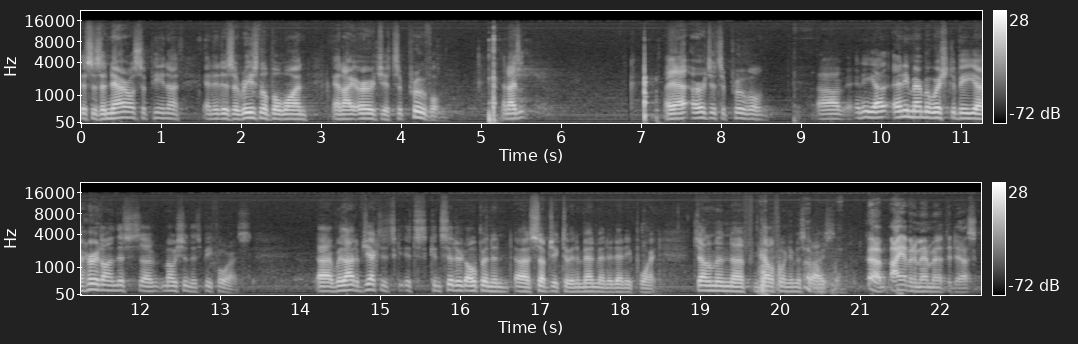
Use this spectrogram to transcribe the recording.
This is a narrow subpoena and it is a reasonable one, and I urge its approval. And I, I uh, urge its approval. Uh, any, uh, any member wish to be uh, heard on this uh, motion that's before us? Uh, without objection, it's, it's, considered open and subject to an amendment at any point. Gentleman from California, Mr. Issa. I have an amendment at the desk.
